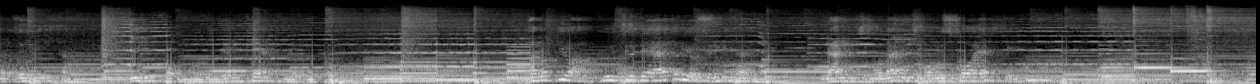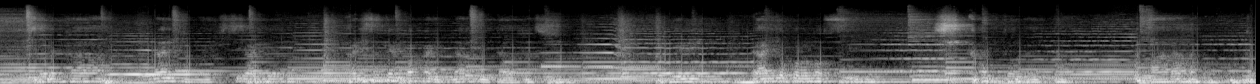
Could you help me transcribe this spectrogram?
中きた一本の濡れ欅のことあの木は空中であやとりをするみたいに何日も何日も息子をあやしていたそれから何かの行き違いで張り裂けんばかりになっていた私上に台所の隅でしっかりと泣いたあなたのこと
